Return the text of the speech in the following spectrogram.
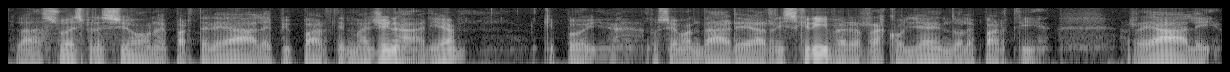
la sua espressione parte reale più parte immaginaria, che poi possiamo andare a riscrivere raccogliendo le parti reali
